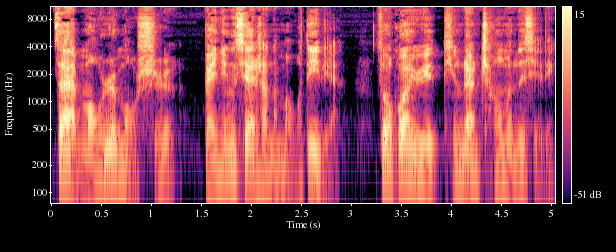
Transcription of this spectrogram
在某日某时北宁线上的某个地点做关于停战成文的协定。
